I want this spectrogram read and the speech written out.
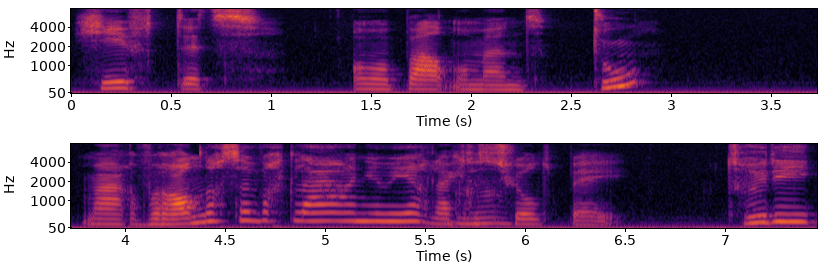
geeft dit op een bepaald moment toe, maar verandert zijn verklaringen weer, legt de schuld bij Trudy.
